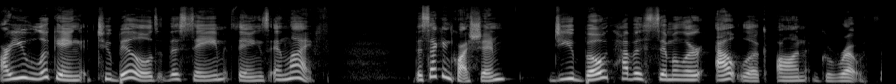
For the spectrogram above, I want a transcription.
Are you looking to build the same things in life? The second question Do you both have a similar outlook on growth?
